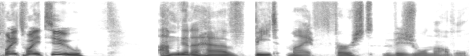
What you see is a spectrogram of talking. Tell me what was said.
2022, I'm gonna have beat my first visual novel.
